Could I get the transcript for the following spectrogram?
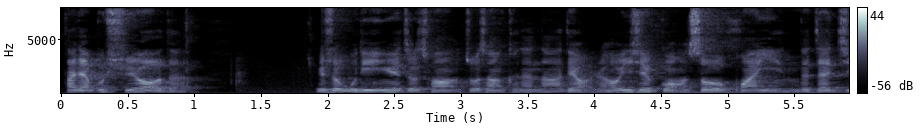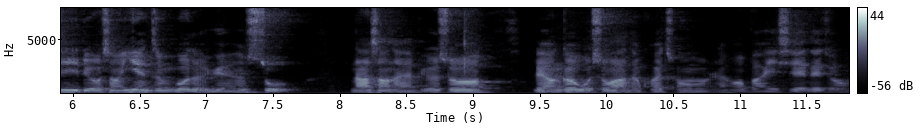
大家不需要的，比如说五 D 音乐座舱座舱可能拿掉，然后一些广受欢迎的在 G 六上验证过的元素拿上来，比如说两个五十瓦的快充，然后把一些那种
